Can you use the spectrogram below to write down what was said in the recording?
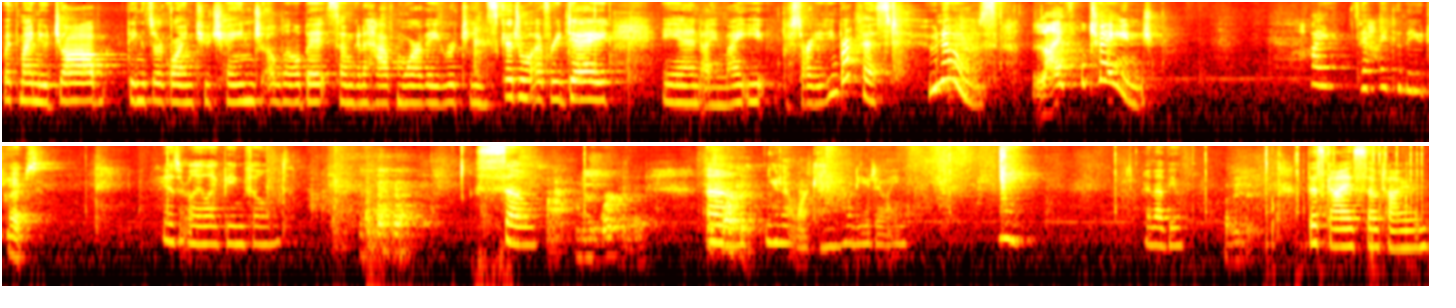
With my new job, things are going to change a little bit. So I'm gonna have more of a routine schedule every day and I might eat, start eating breakfast. Who knows? Life will change. Hi, say hi to the YouTubers. He doesn't really like being filmed. so. I'm just working. Just um. You're not working. What are you doing? Mm. I love you. This guy is so tired.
